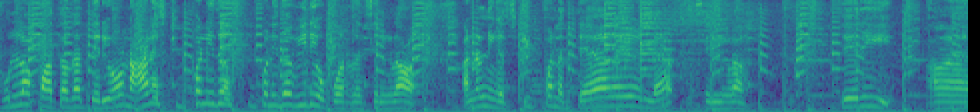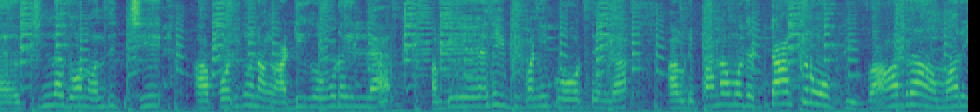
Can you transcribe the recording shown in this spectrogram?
ஃபுல்லாக பார்த்தா தான் தெரியும். நானே ஸ்கிப் பண்ணி தான் ஸ்கிப் பண்ணி தான் வீடியோ போடுறேன் சரிங்களா? அதனால் நீங்கள் ஸ்கிப் பண்ண தேவையே இல்லை சரிங்களா? சரி சின்ன தோன் வந்துச்சு. அப்போ வரைக்கும் நாங்கள் அடிக்க கூட இல்லை. அப்படியே தான் இப்படி பண்ணி போட்டுருந்தேன். அப்படி பண்ணும்போது டக்குன்னு ஓப்பி வாடுற மாதிரி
